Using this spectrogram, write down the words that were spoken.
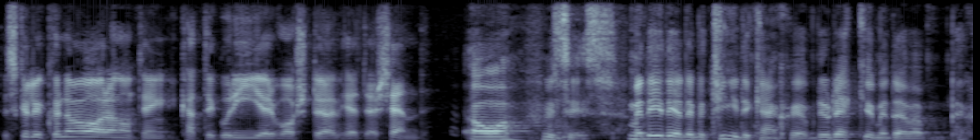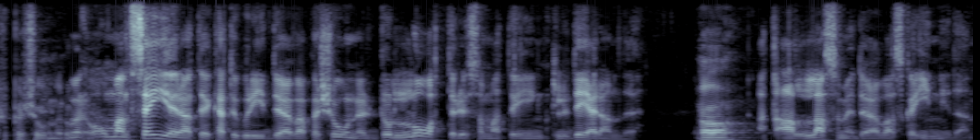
Det skulle kunna vara någonting, kategorier vars dövhet är känd. Ja, precis. Men det är det det betyder kanske. Det räcker ju med döva pe- personer. Men om man säger att det är kategori döva personer, då låter det som att det är inkluderande. Ja, Att alla som är döva ska in i den.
